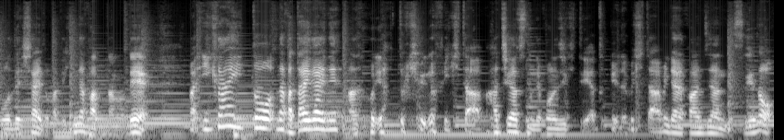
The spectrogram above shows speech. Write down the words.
遠出したりとかできなかったので、まあ、意外と、なんか大概ね、あの、やっと給料日来た、8月のねこの時期ってやっと給料日来た、みたいな感じなんですけど、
